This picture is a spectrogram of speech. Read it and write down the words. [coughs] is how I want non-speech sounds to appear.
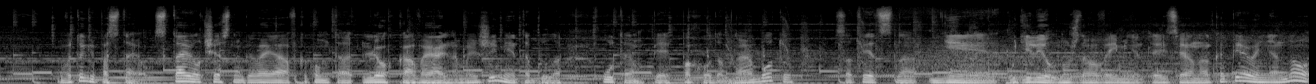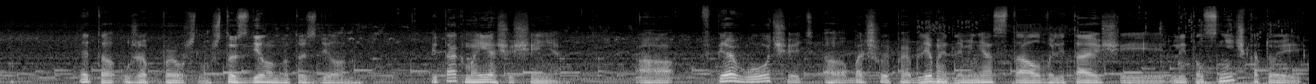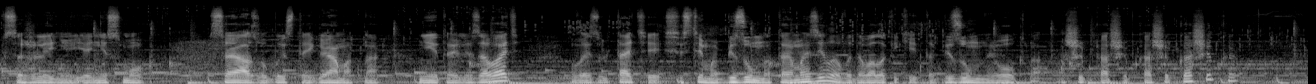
В итоге поставил. Ставил, честно говоря, в каком-то легко-авриальном режиме. Это было утром перед походом на работу соответственно, не уделил нужного времени для резервного копирования, но это уже в прошлом. Что сделано, то сделано. Итак, мои ощущения. А, в первую очередь, а, большой проблемой для меня стал вылетающий Little Snitch, который, к сожалению, я не смог сразу, быстро и грамотно нейтрализовать. В результате система безумно тормозила, выдавала какие-то безумные окна. Ошибка, ошибка, ошибка, ошибка.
